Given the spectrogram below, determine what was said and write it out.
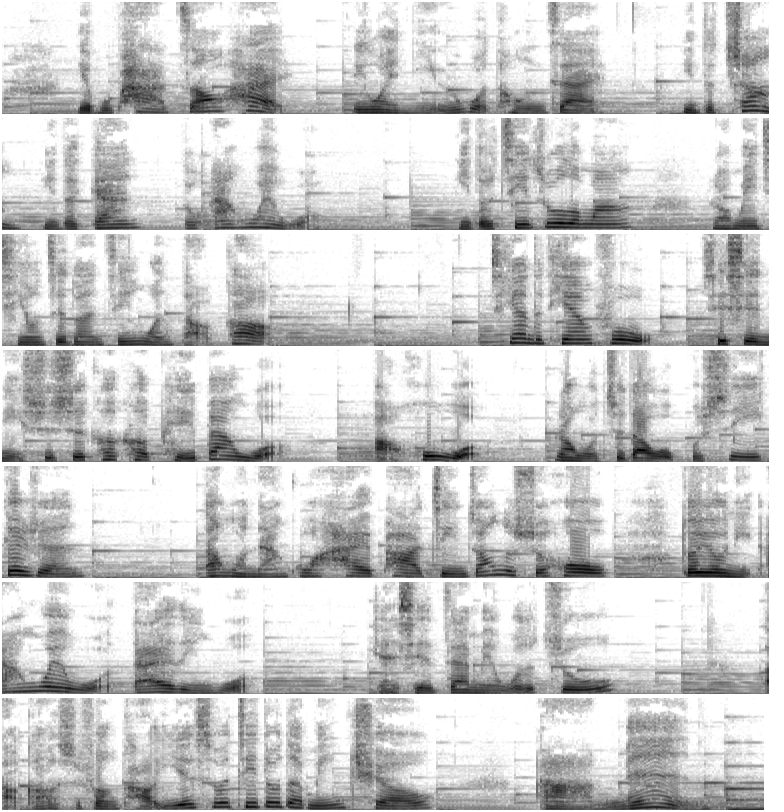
也不怕遭害，因为你与我同在，你的杖、你的竿都安慰我。你都记住了吗？让我们一起用这段经文祷告。亲爱的天父，谢谢你时时刻刻陪伴我、保护我，让我知道我不是一个人。当我难过、害怕、紧张的时候，都有你安慰我、带领我。感谢赞美我的主，祷告是奉靠耶稣基督的名求，阿门。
